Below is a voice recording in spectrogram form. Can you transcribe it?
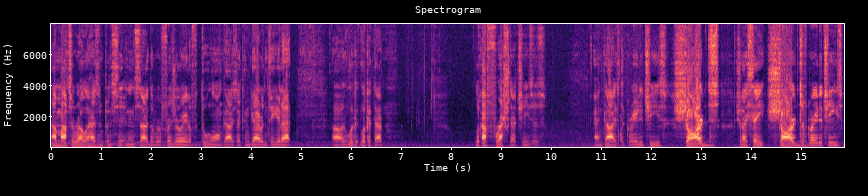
That mozzarella hasn't been sitting inside the refrigerator for too long, guys. I can guarantee you that. Uh, look at look at that. Look how fresh that cheese is. And guys, the grated cheese, shards, should I say shards of grated cheese,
